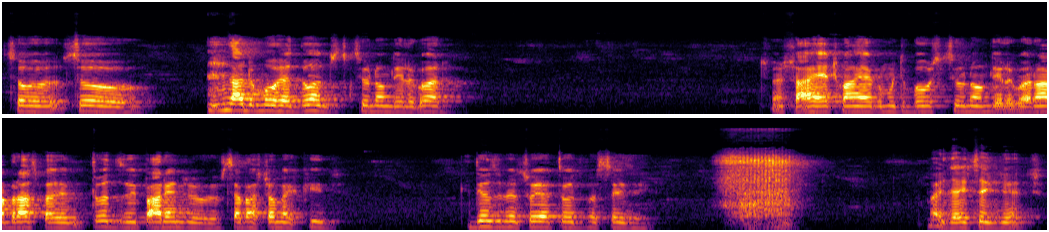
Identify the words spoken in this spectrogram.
Sou, sou lá do Morro Redondo, esqueci o nome dele agora. Tinha uma charrete com uma égua muito boa, esqueci o nome dele agora. Um abraço para todos e parentes do Sebastião Merquide. Que Deus abençoe a todos vocês aí. Mas é isso aí, gente.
